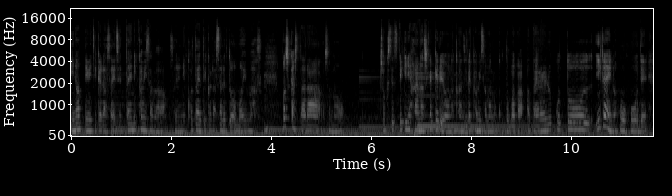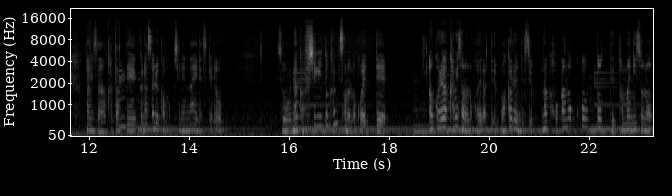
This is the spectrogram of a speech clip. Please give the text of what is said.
祈ってみてください。絶対に神様はそれに応えてくださると思います。もしかしたらその直接的に話しかけるような感じで神様の言葉が与えられること以外の方法で神様は語ってくださるかもしれないですけどそうなんか不思議と神様の声ってあこれは神様の声だって分かるんですよ。なんか他のことってたまにその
